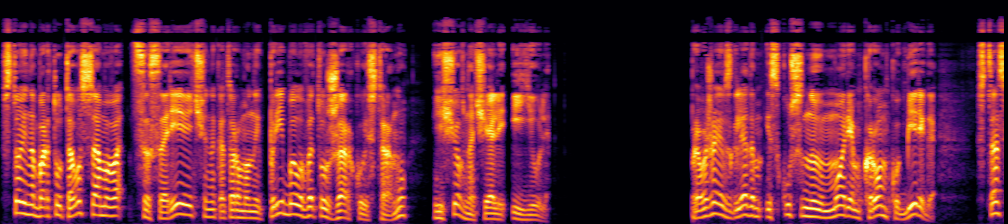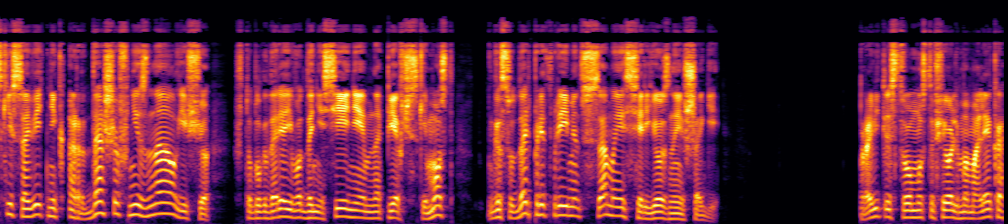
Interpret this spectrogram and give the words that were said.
стоя на борту того самого цесаревича, на котором он и прибыл в эту жаркую страну еще в начале июля. Провожая взглядом искусанную морем кромку берега, статский советник Ардашев не знал еще, что благодаря его донесениям на Певческий мост государь предпримет самые серьезные шаги правительству Мустафиоль Мамалека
